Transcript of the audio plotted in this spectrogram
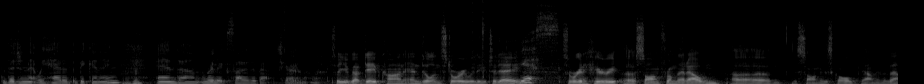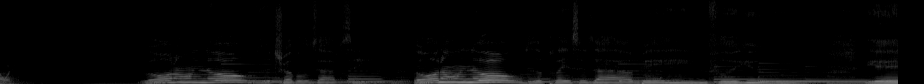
the vision that we had at the beginning. And um, I'm really excited about sharing that with people. So you've got Dave Kahn and Dylan Storey with you today. Yes. So we're going to hear a song from that album. Uh, the song is called Down in the Valley. Lord only knows the troubles I've seen. Lord only knows the places I've been for you. Yeah,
